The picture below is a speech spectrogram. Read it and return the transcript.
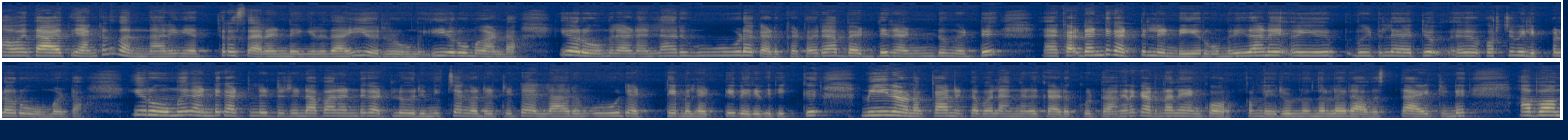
അപ്പോൾ താഴത്ത് ഞങ്ങൾ വന്നാൽ ഇനി എത്ര സ്ഥലം ഉണ്ടെങ്കിലും ഇതാ ഈ ഒരു റൂം ഈ റൂം കണ്ടോ? ഈ റൂമിലാണ് എല്ലാവരും കൂടെ കിടക്കട്ടെ. ഒരു ആ ബെഡ് രണ്ടും ഇട്ട് രണ്ട് കട്ടിലുണ്ട് ഈ റൂമിൽ ഇതാണ് ഈ വീട്ടിലെ ഏറ്റവും കുറച്ച് വലിപ്പമുള്ള റൂം കേട്ടോ. ഈ റൂം രണ്ട് കട്ടിലിട്ടിട്ടുണ്ട്. അപ്പോൾ ആ രണ്ട് കട്ടിൽ ഒരുമിച്ച് അങ്ങോട്ട് ഇട്ടിട്ട് എല്ലാവരും കൂടി എട്ടി മലട്ടി വരുവരിക്ക് മീൻ ഉണക്കാനിട്ട പോലെ അങ്ങനെ കിടക്കൂട്ടോ അങ്ങനെ കിടന്നാലേ ഞങ്ങൾക്ക് ഉറക്കം വരുള്ളൂ എന്നുള്ളൊരു അവസ്ഥ ആയിട്ടുണ്ട്. അപ്പം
